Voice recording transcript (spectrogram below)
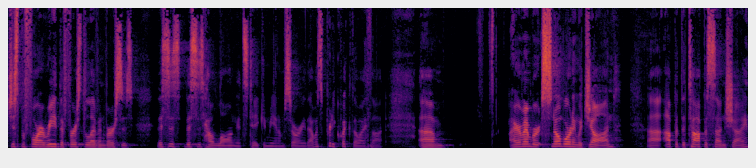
just before I read the first 11 verses, this is, this is how long it's taken me, and I'm sorry. That was pretty quick, though, I thought. Um, I remember snowboarding with John uh, up at the top of Sunshine.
